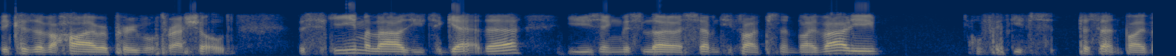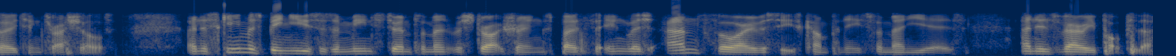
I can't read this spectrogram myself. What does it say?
because of a higher approval threshold. The scheme allows you to get there using this lower 75% by value or 50% by voting threshold. And the scheme has been used as a means to implement restructurings both for English and for overseas companies for many years and is very popular.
